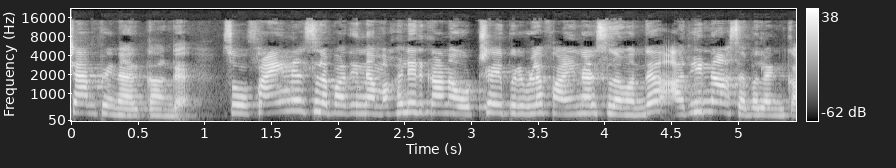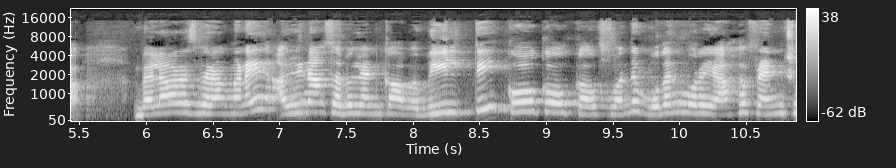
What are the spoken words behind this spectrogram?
சாம்பியனாக இருக்காங்க. ஸோ ஃபைனல்ஸில் பார்த்தீங்கன்னா மகளிருக்கான ஒற்றை பிரிவில் ஃபைனல்ஸில் வந்து அரினா செபலன்கா. பெலாரஸ் வீராங்கனை அரினா செபலன்காவை வீழ்த்தி கோகோ கவுஃப் வந்து முதன்முறையாக பிரெஞ்சு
